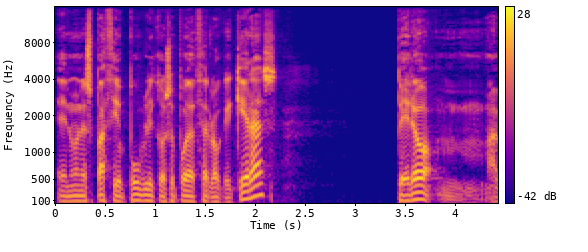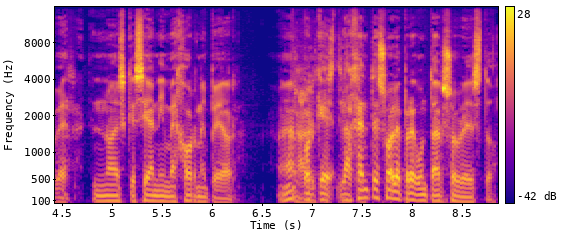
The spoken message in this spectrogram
En un espacio público se puede hacer lo que quieras. Pero, mm, a ver, no es que sea ni mejor ni peor. ¿Eh? Porque la gente suele preguntar sobre esto.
